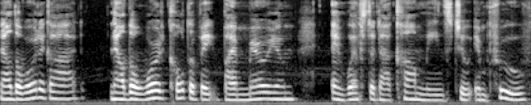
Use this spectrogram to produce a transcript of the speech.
Now, the Word of God now, the word cultivate by Merriam and Webster.com means to improve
